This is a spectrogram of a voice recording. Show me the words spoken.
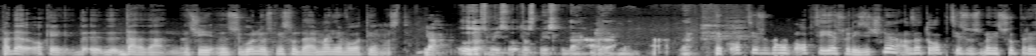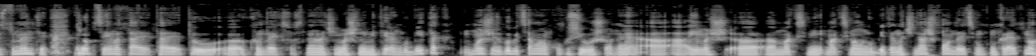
Pa da, ok, da, da, da, znači sigurnije u smislu da je manja volatilnost. Da, u tom smislu, u tom smislu, da. da, da, da. opcije, su, opcije jesu rizične, ali zato opcije su meni super instrumenti, jer opcija ima taj, taj tu uh, konveksnost, ne? znači imaš limitiran gubitak, možeš izgubiti samo ono koliko si ušao, ne? A, a imaš uh, maksimi, maksimalan gubitak. Znači naš fond, recimo konkretno,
